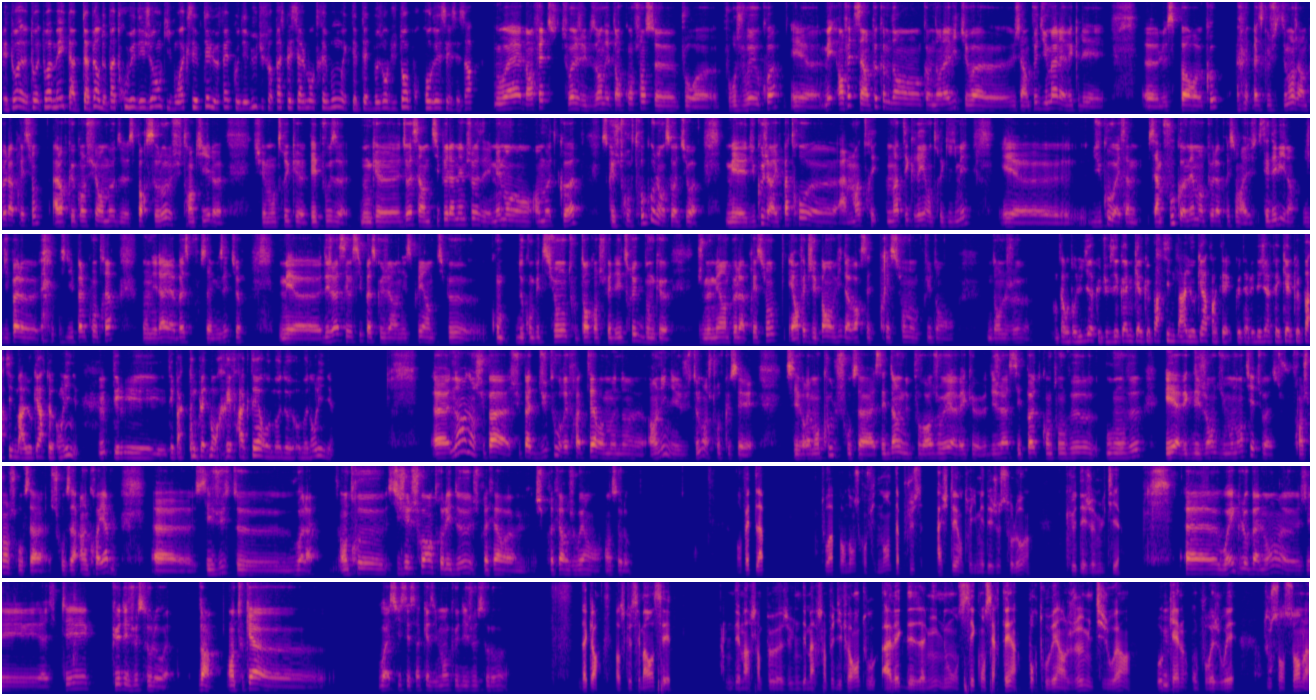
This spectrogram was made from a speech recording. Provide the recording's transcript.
Et toi, toi, toi mate, t'as as peur de pas trouver des gens qui vont accepter le fait qu'au début tu sois pas spécialement très bon et que tu peut-être besoin du temps pour progresser, c'est ça? Ouais, bah en fait, tu vois, j'ai besoin d'être en confiance euh, pour, euh, pour jouer ou quoi. Et, euh, mais en fait, c'est un peu comme dans, comme dans la vie, tu vois. j'ai un peu du mal avec les, le sport co. parce que justement j'ai un peu la pression. Alors que quand je suis en mode sport solo je suis tranquille je fais mon truc euh, pépouze. Donc euh, tu vois c'est un petit peu la même chose. Et même en, mode coop ce que je trouve trop cool en soi tu vois. Mais du coup j'arrive pas trop euh, à m'intégrer entre guillemets. Et du coup ouais, ça, ça me fout quand même un peu la pression. C'est débile hein. je dis pas le je dis pas le contraire. On est là à la base pour s'amuser tu vois. Mais déjà c'est aussi parce que j'ai un esprit un petit peu de compétition tout le temps quand je fais des trucs, donc euh, je me mets un peu la pression. Et en fait, j'ai pas envie d'avoir cette pression non plus dans, dans le jeu. On t'a entendu dire que tu faisais quand même quelques parties de Mario Kart, que tu avais déjà fait quelques parties de Mario Kart en ligne. Mm. Tu n'es pas complètement réfractaire au mode, au mode en ligne euh, non, non, je suis suis pas du tout réfractaire au mode euh, en ligne et justement, je trouve que c'est, vraiment cool. Je trouve ça assez dingue de pouvoir jouer avec euh, déjà ses potes quand on veut, où on veut, et avec des gens du monde entier. Tu vois, franchement, je trouve ça, je trouve ça incroyable. c'est juste, voilà, entre, si j'ai le choix entre les deux, je préfère, je préfère jouer en, solo. En fait, là, toi, pendant ce confinement, tu as plus acheté entre guillemets des jeux solo que des jeux multi euh, Ouais, globalement, euh, j'ai acheté que des jeux solo. Ouais. Enfin, en tout cas, euh, ouais, si c'est ça, quasiment que des jeux solo. D'accord. Parce que c'est marrant, c'est une démarche un peu, une démarche un peu différente où avec des amis, nous, on s'est concerté pour trouver un jeu multijoueur auquel mm. on pourrait jouer tous ensemble,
